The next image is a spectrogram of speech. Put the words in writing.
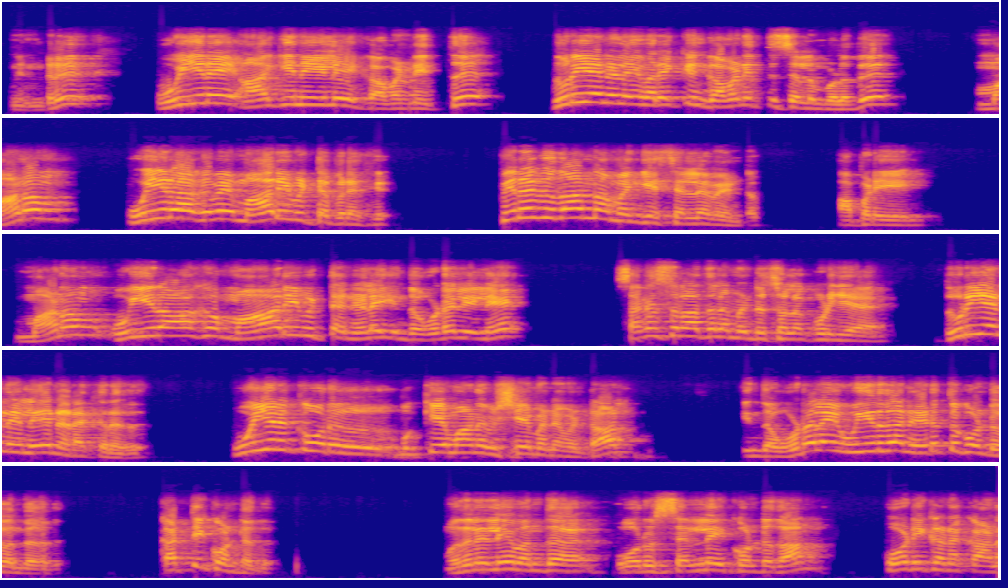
நின்று உயிரை ஆகினையிலே கவனித்து துரிய நிலை வரைக்கும் கவனித்து செல்லும் பொழுது மனம் உயிராகவே மாறிவிட்ட பிறகு பிறகுதான் நாம் அங்கே செல்ல வேண்டும். அப்படி மனம் உயிராக மாறிவிட்ட நிலை இந்த உடலிலே சகசிராதலம் என்று சொல்லக்கூடிய துரிய நிலையே நடக்கிறது. உயிருக்கு ஒரு முக்கியமான விஷயம் என்னவென்றால் இந்த உடலை உயிர் தான் எடுத்துக்கொண்டு வந்தது கட்டி கொண்டது முதலிலே வந்த ஒரு செல்லை கொண்டுதான் கோடிக்கணக்கான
